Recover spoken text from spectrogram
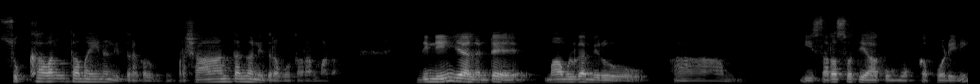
సుఖవంతమైన నిద్ర కలుగుతుంది. ప్రశాంతంగా నిద్రపోతారనమాట దీన్ని ఏం చేయాలంటే మామూలుగా మీరు ఈ సరస్వతి ఆకు మొక్క పొడిని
